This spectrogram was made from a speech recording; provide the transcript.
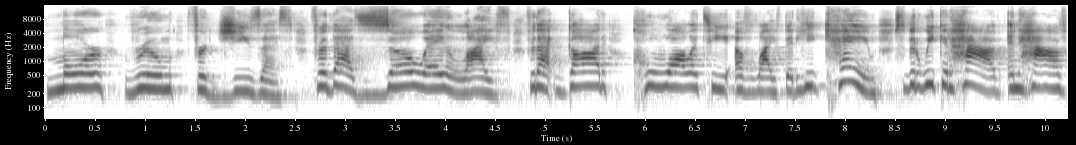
more room for Jesus, for that Zoe life, for that God quality of life that He came so that we could have and have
